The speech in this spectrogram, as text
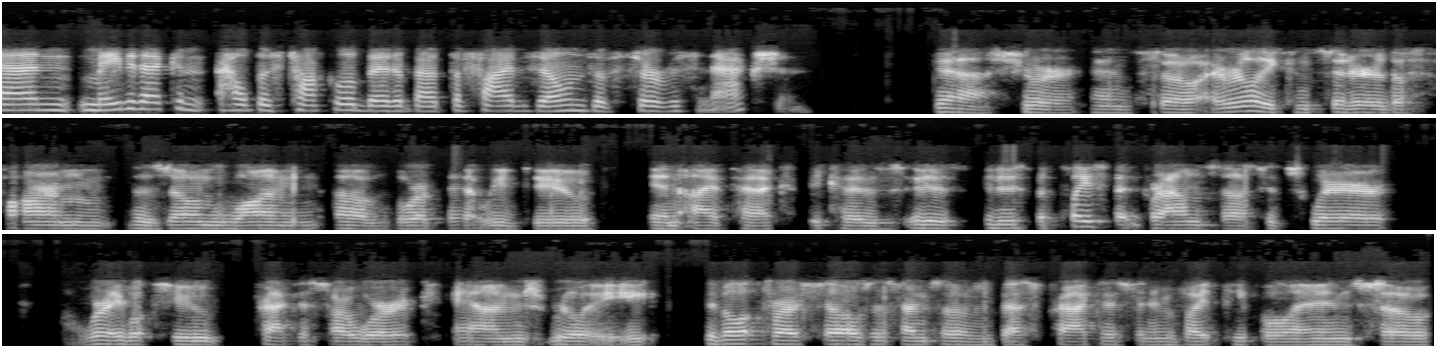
And maybe that can help us talk a little bit about the five zones of service and action. Yeah, sure. And so I really consider the farm the zone one of the work that we do in IPEC because it is it is the place that grounds us. It's where we're able to practice our work and really develop for ourselves a sense of best practice and invite people in. So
